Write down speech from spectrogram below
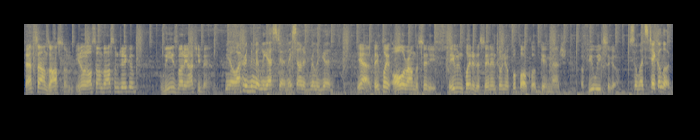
That sounds awesome. You know what else sounds awesome, Jacob? Lee's Mariachi Band. You know, I heard them at Liesta and they sounded really good. Yeah, they play all around the city. They even played at a San Antonio Football Club game match a few weeks ago. So let's take a look.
